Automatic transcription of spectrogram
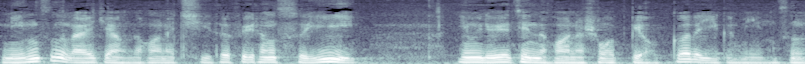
名字来讲的话呢，起得非常随意，因为刘跃进的话呢，是我表哥的一个名字。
